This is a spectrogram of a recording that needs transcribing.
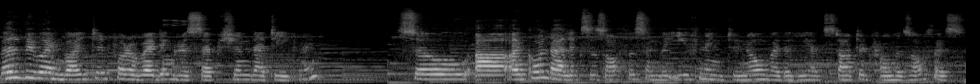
Well, we were invited for a wedding reception that evening. So uh, I called Alex's office in the evening to know whether he had started from his office,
